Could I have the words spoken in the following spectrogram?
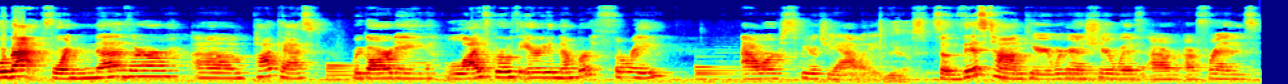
we're back for another um, podcast regarding life growth area number three, our spirituality. Yes. So this time, Carrie, we're going to share with our, our friends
